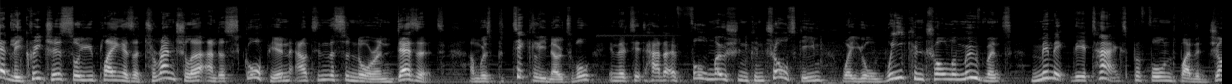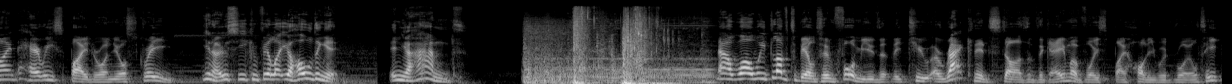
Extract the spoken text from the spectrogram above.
Deadly Creatures saw you playing as a tarantula and a scorpion out in the Sonoran Desert, and was particularly notable in that it had a full motion control scheme where your Wii controller movements mimicked the attacks performed by the giant hairy spider on your screen. You know, so you can feel like you're holding it in your hand. Now, while we'd love to be able to inform you that the two arachnid stars of the game are voiced by Hollywood royalty,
